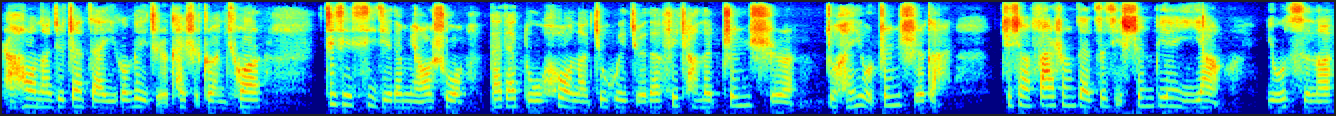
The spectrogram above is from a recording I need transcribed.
然后呢就站在一个位置开始转圈儿。这些细节的描述，大家读后呢就会觉得非常的真实，就很有真实感，就像发生在自己身边一样。由此呢，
